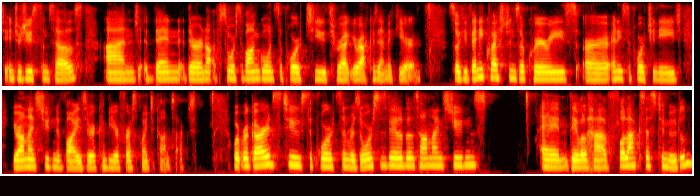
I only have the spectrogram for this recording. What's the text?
to introduce them themselves and then they're a source of ongoing support to you throughout your academic year. So if you have any questions or queries or any support you need, your online student advisor can be your first point of contact. With regards to supports and resources available to online students, um, they will have full access to Moodle.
